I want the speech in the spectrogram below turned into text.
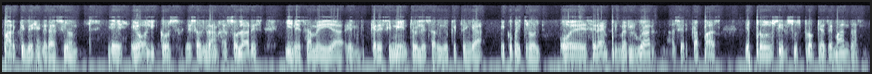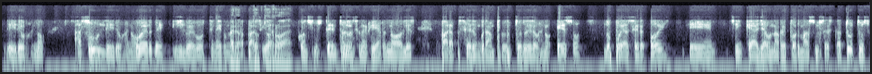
parques de generación eh, eólicos, esas granjas solares y en esa medida el crecimiento y el desarrollo que tenga Ecopetrol obedecerá en primer lugar a ser capaz de producir sus propias demandas de hidrógeno azul, de hidrógeno verde y luego tener una capacidad con sustento en las energías renovables para ser un gran productor de hidrógeno. Eso lo puede hacer hoy eh, sin que haya una reforma a sus estatutos,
